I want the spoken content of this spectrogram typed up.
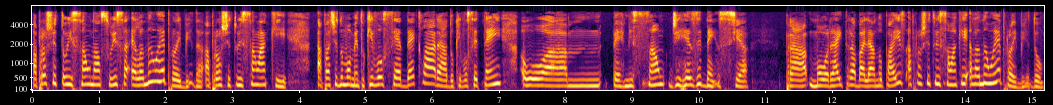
a prostituição na Suíça, ela não é proibida. A prostituição aqui, a partir do momento que você é declarado, que você tem a um, permissão de residência para morar e trabalhar no país, a prostituição aqui, ela não é proibida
